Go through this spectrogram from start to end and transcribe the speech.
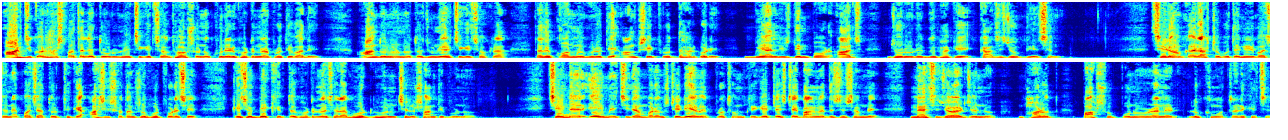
আরজিকর হাসপাতালে তরুণী চিকিৎসক ধর্ষণ ও খুনের ঘটনার প্রতিবাদে আন্দোলনরত জুনিয়র চিকিৎসকরা তাদের কর্মবিরতি আংশিক প্রত্যাহার করে বিয়াল্লিশ দিন পর আজ জরুরি বিভাগে কাজে যোগ দিয়েছেন। শ্রীলঙ্কার রাষ্ট্রপতি নির্বাচনে পঁচাত্তর থেকে আশি শতাংশ ভোট পড়েছে। কিছু বিক্ষিপ্ত ঘটনা ছাড়া ভোট গ্রহণ ছিল শান্তিপূর্ণ। চেন্নাইয়ের এম এ চিদাম্বরম স্টেডিয়ামে প্রথম ক্রিকেট টেস্টে বাংলাদেশের সামনে ম্যাচ জয়ের জন্য ভারত পাঁচশো পনেরো রানের লক্ষ্যমাত্রা রেখেছে।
